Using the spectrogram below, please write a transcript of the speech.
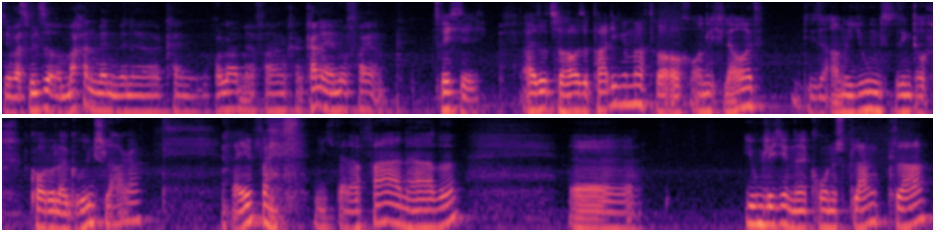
Ja, was willst du auch machen, wenn, wenn er keinen Roller mehr fahren kann? Kann er ja nur feiern. Richtig. Also zu Hause Party gemacht, war auch ordentlich laut. Diese arme Jugend singt auch Cordula Grünschlager. Na jedenfalls, wie ich dann erfahren habe, äh, Jugendliche, ne, chronisch blank, klar.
